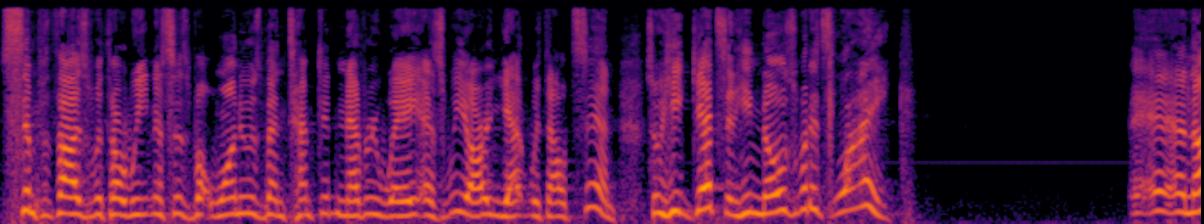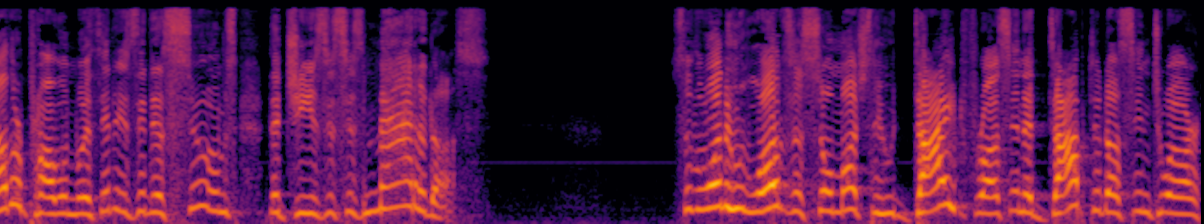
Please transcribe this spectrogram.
sympathize with our weaknesses, but one who has been tempted in every way as we are, yet without sin. So he gets it. He knows what it's like. Another problem with it is it assumes that Jesus is mad at us. So the one who loves us so much, who died for us and adopted us into, our,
